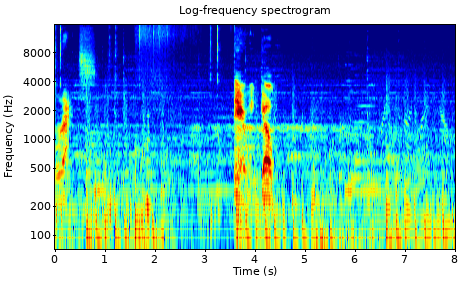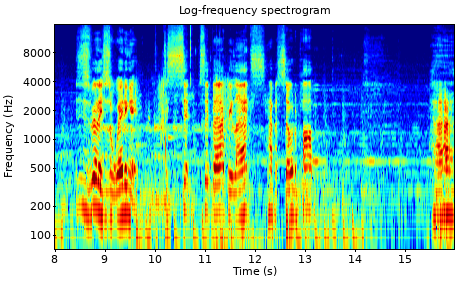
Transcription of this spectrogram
rats. There we go. This is really just a waiting game. Just sit sit back, relax, have a soda pop.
